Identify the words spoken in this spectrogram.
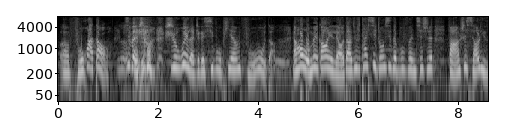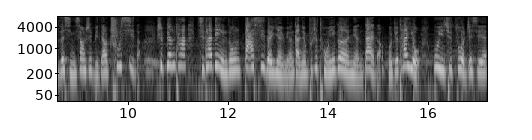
呃，服化道基本上是为了这个西部片服务的。然后我们也刚刚也聊到，就是他戏中戏的部分，其实反而是小李子的形象是比较出戏的，是跟他其他电影中搭戏的演员感觉不是同一个年代的。我觉得他有故意去做这些。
